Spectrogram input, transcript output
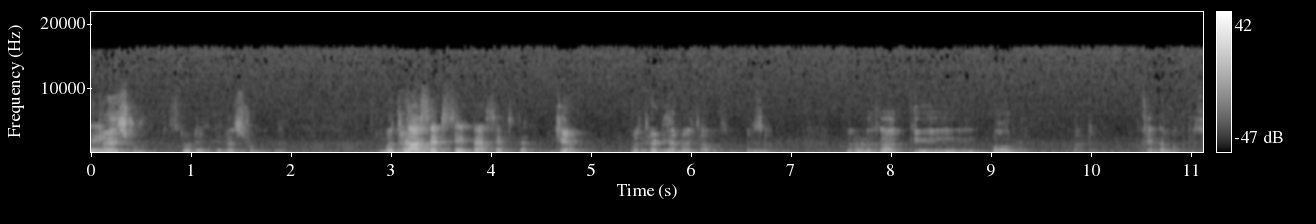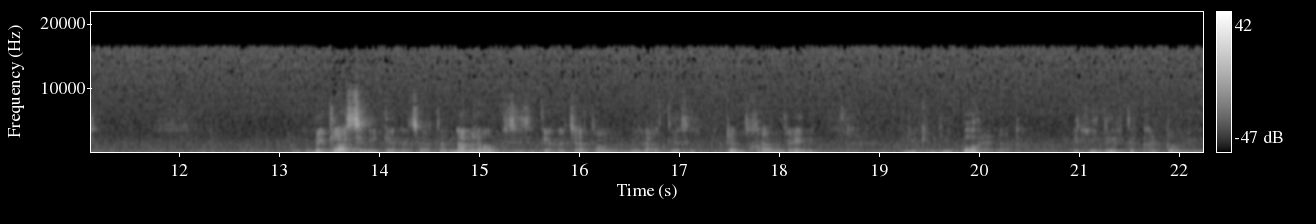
थे? मैं स्टूडेंट स्टूडेंट थे मैं स्टूडेंट मैं बासठ से पैंसठ तक। जी हाँ मैं थर्ड ईयर में था हम्म। तो उन्होंने कहा कि बोर है नाटक कहना मत किसी क्योंकि मैं क्लास से नहीं कहना चाहता न मैं और किसी से कहना चाहता हूँ मेरा आद्या से टर्म्स खराब हो जाएँगे। लेकिन ये बोर है नाटक। इतनी देर तक घंटों नहीं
